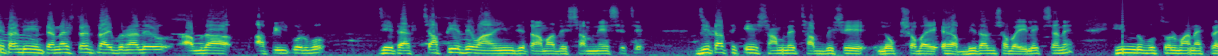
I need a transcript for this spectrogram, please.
এটা নিয়ে ইন্টারন্যাশনাল ট্রাইব্যুনালেও আমরা আপিল করব যে এটা চাপিয়ে দেওয়া আইন যেটা আমাদের সামনে এসেছে, যেটা থেকে সামনে ছাব্বিশে লোকসভায় বিধানসভা ইলেকশনে হিন্দু মুসলমান একটা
